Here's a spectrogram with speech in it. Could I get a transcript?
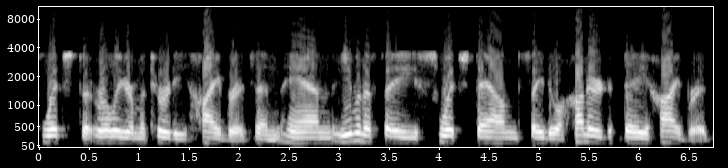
switched to earlier maturity hybrids. And, and even if they switched down, say, to 100 day hybrids,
